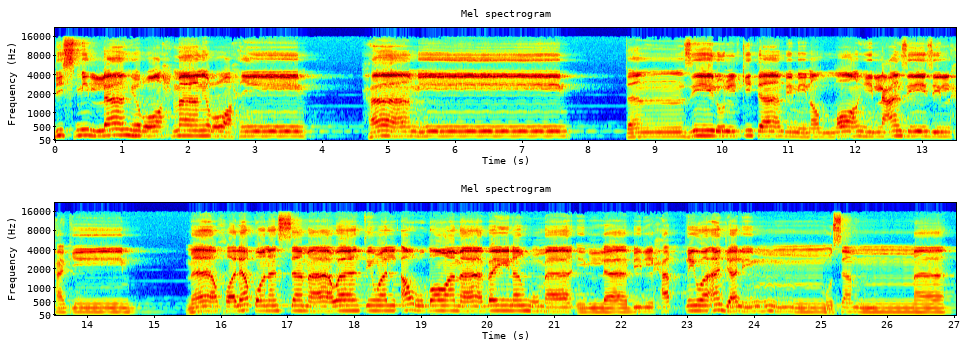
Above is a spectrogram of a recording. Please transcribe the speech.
بسم الله الرحمن الرحيم. حميم. تنزيل الكتاب من الله العزيز الحكيم. ما خلقنا السماوات والأرض وما بينهما إلا بالحق وأجل مسمى.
